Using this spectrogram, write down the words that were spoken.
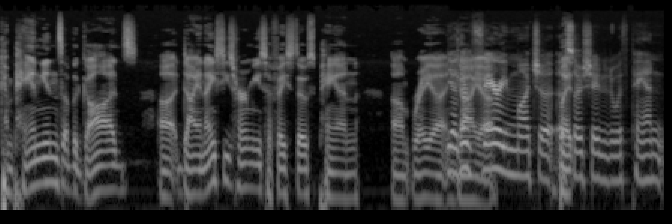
companions of the gods. Uh, Dionysus, Hermes, Hephaestus, Pan, um, Rhea, and yeah, they're very much uh, associated with Pan,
